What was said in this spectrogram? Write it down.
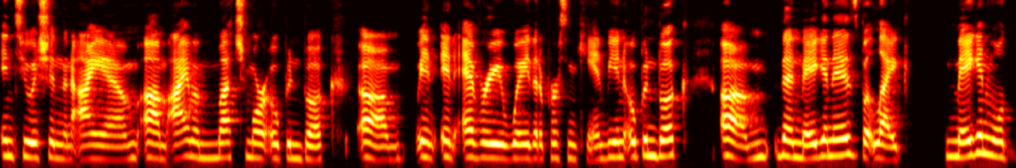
intuition than i am. Um, i am a much more open book um, in, in every way that a person can be an open book um, than megan is but like megan will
